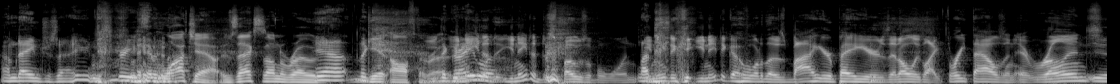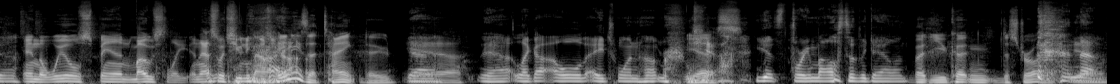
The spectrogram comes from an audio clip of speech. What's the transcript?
I'm dangerous out here in the streets. And watch out. If Zach's on the road, Yeah, the- get off the road. the You Great need, a, you need a disposable one. You need to get, you need to go one of those buy here pay here's that only like three thousand. It runs Yeah. and the wheels spin mostly, and that's what you need. no, to he drive. needs a tank, dude. yeah, yeah. yeah, like an old H1 Hummer. Yes. gets three miles to the gallon. But you couldn't destroy it. No,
